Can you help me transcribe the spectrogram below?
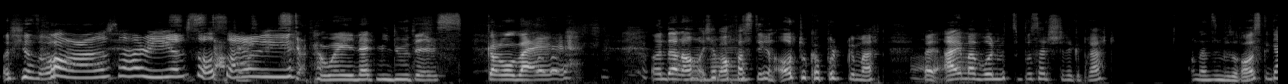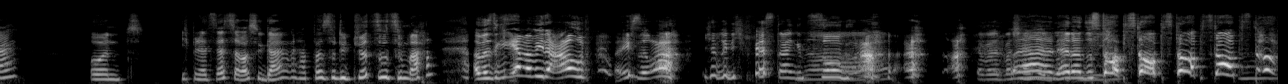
Und ich so, oh, sorry, I'm so Stop sorry. It. Step away, let me do this. Go away. Und dann auch, Oh ich habe auch fast deren Auto kaputt gemacht. Weil einmal wurden wir zur Bushaltestelle gebracht. Und dann sind wir so rausgegangen. Und ich bin als letzter rausgegangen und habe versucht, die Tür zuzumachen. Aber sie ging immer wieder auf. Und ich so, oh, ich habe richtig fest dran gezogen. So, ah, ah. Ja, aber Ja, und er dann so, stop, stop, stop, stop, stop.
